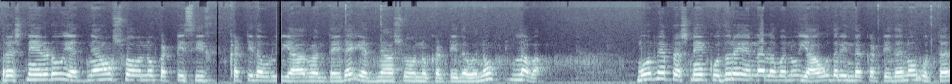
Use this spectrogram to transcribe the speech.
ಪ್ರಶ್ನೆ ಎರಡು, ಯಜ್ಞಾಶ್ವವನ್ನು ಕಟ್ಟಿಸಿ, ಕಟ್ಟಿದವರು ಯಾರು ಅಂತ ಇದೆ. ಯಜ್ಞಾಶ್ವವನ್ನು ಕಟ್ಟಿದವನು ಲವ. ಮೂರನೇ ಪ್ರಶ್ನೆ, ಕುದುರೆಯನ್ನ ಲವನು ಯಾವುದರಿಂದ ಕಟ್ಟಿದನು? ಉತ್ತರ,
